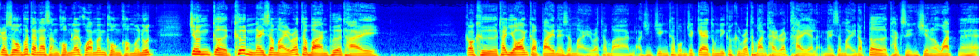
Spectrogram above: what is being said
กระทรวงพัฒนาสังคมและความมั่นคงของมนุษย์ จึงเกิดขึ้นในสมัยรัฐบาลเพื่อไทย ก็คือถ้าย้อนกลับไปในสมัยรัฐบาล เอาจริงๆ ถ้าผมจะแก้ตรงนี้ก็คือรัฐบาลไทยรักไทยอะแหละในสมัยดร ทักษิณชินวัตรนะฮะ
